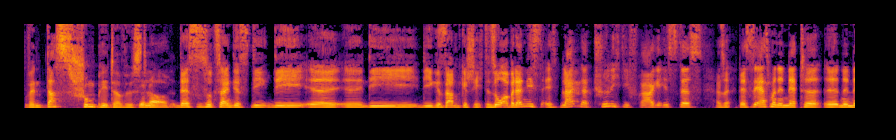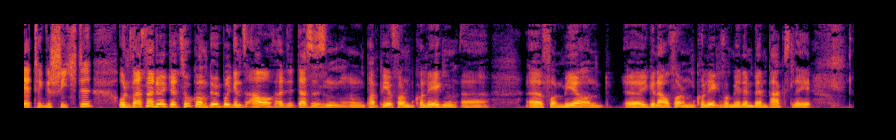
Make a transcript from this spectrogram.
Wenn das Schumpeter wüsste. Genau. Das ist sozusagen das, die, die, äh, die, die Gesamtgeschichte. So, aber dann ist, es bleibt natürlich die Frage, ist das, also das ist erstmal eine nette, äh, eine nette Geschichte. Und was natürlich dazu kommt übrigens auch, also das ist ein, ein Papier von einem Kollegen äh, äh, von mir und äh, genau, von einem Kollegen von mir, dem Ben Paxley,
